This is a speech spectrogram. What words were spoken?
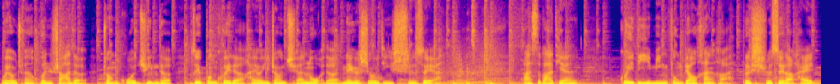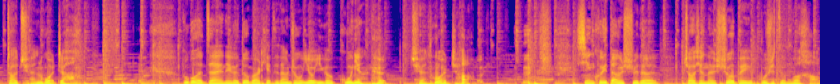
我有穿婚纱的，装国军的，最崩溃的还有一张全裸的，那个时候已经十岁啊。阿斯巴田，跪地民风彪悍哈，都十岁了还照全裸照。不过在那个豆瓣帖子当中，也有一个姑娘的。全裸照，幸亏当时的照相的设备不是怎么好，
